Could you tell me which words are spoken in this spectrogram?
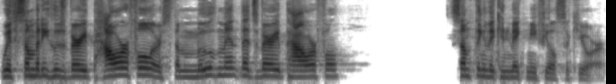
with somebody who's very powerful or some movement that's very powerful, something that can make me feel secure.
